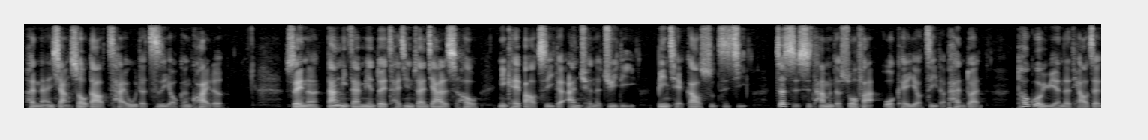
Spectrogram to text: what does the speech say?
很难享受到财务的自由跟快乐。所以呢，当你在面对财经专家的时候，你可以保持一个安全的距离，并且告诉自己，这只是他们的说法，我可以有自己的判断。透过语言的调整，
